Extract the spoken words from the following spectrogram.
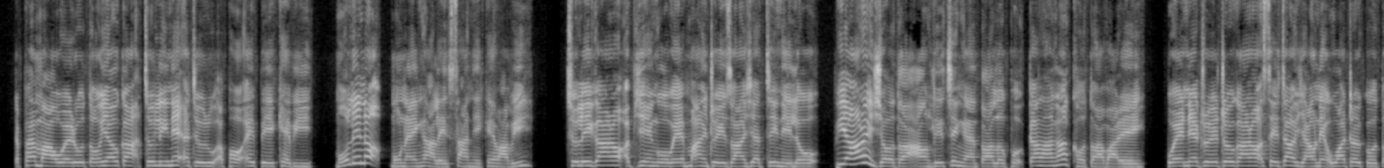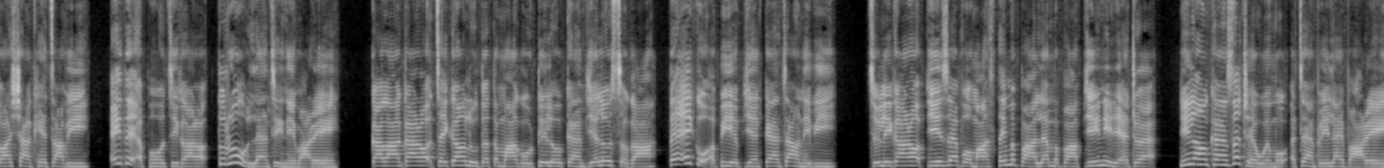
။တစ်ဖက်မှာဝယ်တို့၃ယောက်ကဂျူလီနဲ့အတူတူအဖော်အိတ်ပေးခဲ့ပြီးမိုးလင်းတော့မုံနိုင်ကလည်းစာနေခဲ့ပါပြီ။ဂျူလီကတော့အပြင်ကိုပဲမှိုင်တွေစွာရက်ကြည့်နေလို့ဖျားတွေရော့သွားအောင်လေ့ကျင့်ခန်းသွားလို့ဖို့ကာလာကခေါ်သွားပါတယ်။ဝယ်နဲ့ဒရီတိုကတော့အစေကြောက်ရောင်းတဲ့ဝါတုတ်ကိုသွားရှာခဲ့ကြပြီးအဲ့တဲ့အဖိုးကြီးကတော့သူတို့ကိုလမ်းကြည့်နေပါတယ်။ ကာလာကတော့ဂျိတ်ကောင်းလူသက်သမားကိုတေလိုကန်ပြဲလို့ဆိုကတဲအိတ်ကိုအပြည့်အပြင်းကန်ကြောက်နေပြီးဂျူလီကတော့ပြေးဆက်ပေါ်မှာစိတ်မပါလက်မပါပြေးနေတဲ့အတွက်နီလောင်ခံဆက်ထဲဝင်မှုအကြံပေးလိုက်ပါတယ်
